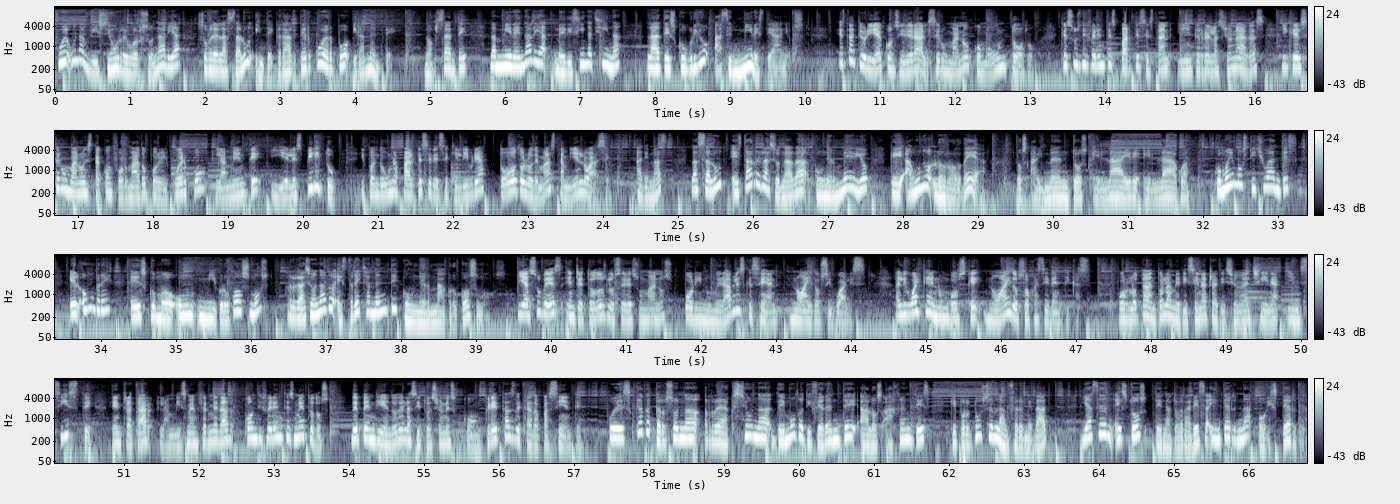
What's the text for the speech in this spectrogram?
Fue una visión revolucionaria sobre la salud integral del cuerpo y la mente. No obstante, la milenaria medicina china la descubrió hace miles de años. Esta teoría considera al ser humano como un todo, que sus diferentes partes están interrelacionadas y que el ser humano está conformado por el cuerpo, la mente y el espíritu, y cuando una parte se desequilibra, todo lo demás también lo hace. Además, la salud está relacionada con el medio que a uno lo rodea, los alimentos, el aire, el agua. Como hemos dicho antes, el hombre es como un microcosmos relacionado estrechamente con el macrocosmos. Y a su vez, entre todos los seres humanos, por innumerables que sean, no hay dos iguales. Al igual que en un bosque no hay dos hojas idénticas. Por lo tanto, la medicina tradicional china insiste en tratar la misma enfermedad con diferentes métodos, dependiendo de las situaciones concretas de cada paciente. Pues cada persona reacciona de modo diferente a los agentes que producen la enfermedad, ya sean estos de naturaleza interna o externa.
